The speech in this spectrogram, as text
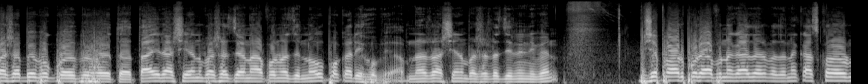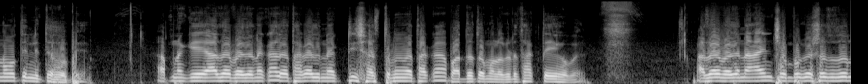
ভাষা ব্যাপকভাবে ব্যবহৃত, তাই রাশিয়ান ভাষা জানা আপনার জন্য উপকারী হবে। আপনার রাশিয়ান ভাষাটা জেনে নেবেন। ভিসা পাওয়ার পরে আপনাকে আজারবাইজানে কাজ করার অনুমতি নিতে হবে। আপনাকে আজারবাইজানে কাজে থাকার জন্য একটি স্বাস্থ্য বিমা থাকা বাধ্যতামূলক এটা থাকতেই হবে। আজারবাইজানে আইন সম্পর্কে সচেতন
